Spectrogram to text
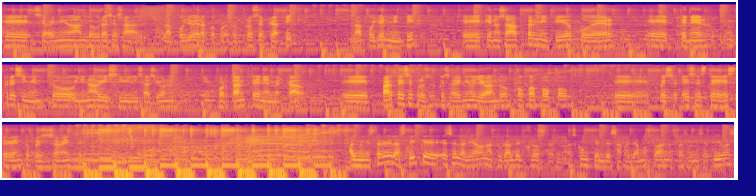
que se ha venido dando gracias al, apoyo de la Corporación Croster Creatic, el apoyo del Mintic, eh, que nos ha permitido poder eh, tener un crecimiento y una visibilización importante en el mercado. Eh, parte de ese proceso que se ha venido llevando poco a poco pues es este, este evento precisamente. Al Ministerio de las TIC, que es el aliado natural del clúster, es con quien desarrollamos todas nuestras iniciativas.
